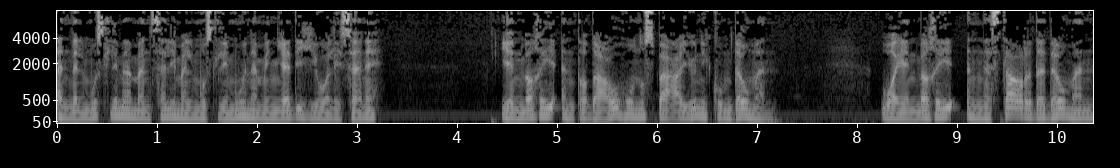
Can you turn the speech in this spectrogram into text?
أن المسلم من سلم المسلمون من يده ولسانه ينبغي أن تضعوه نصب أعينكم دوما وينبغي أن نستعرض دوما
